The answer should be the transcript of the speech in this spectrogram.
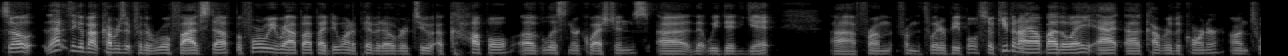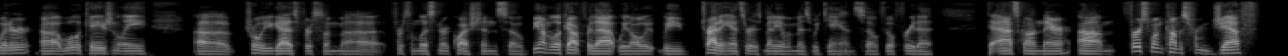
So that I think about covers it for the Rule Five stuff. Before we wrap up, I do want to pivot over to a couple of listener questions uh, that we did get uh, from from the Twitter people. So keep an eye out, by the way, at uh, Cover the Corner on Twitter. Uh, we'll occasionally uh, troll you guys for some uh, for some listener questions. So be on the lookout for that. We'd always we try to answer as many of them as we can. So feel free to to ask on there. Um, first one comes from Jeff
